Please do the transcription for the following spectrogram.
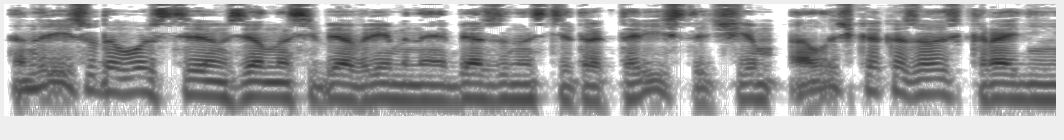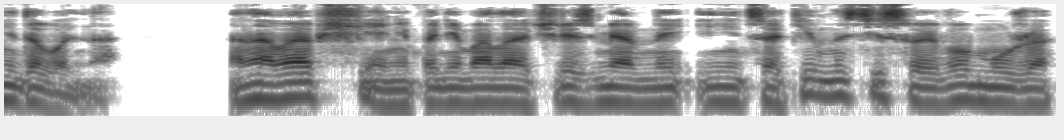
Андрей с удовольствием взял на себя временные обязанности тракториста, чем алочка оказалась крайне недовольна. Она вообще не понимала чрезмерной инициативности своего мужа,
